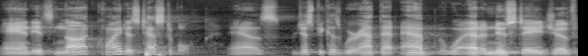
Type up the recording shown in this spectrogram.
and it's not quite as testable as just because we're at that ab, at a new stage of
